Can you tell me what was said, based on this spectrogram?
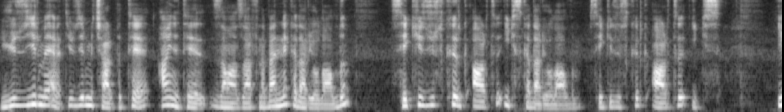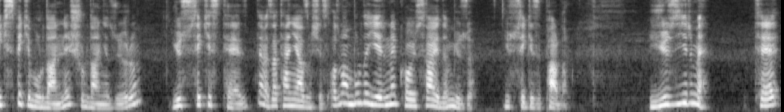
120 evet 120 çarpı t aynı t zaman zarfına ben ne kadar yol aldım? 840 artı x kadar yol aldım. 840 artı x. x peki buradan ne? Şuradan yazıyorum. 108T değil mi? Zaten yazmışız. O zaman burada yerine koysaydım 100'ü. 108'i pardon. 120 T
